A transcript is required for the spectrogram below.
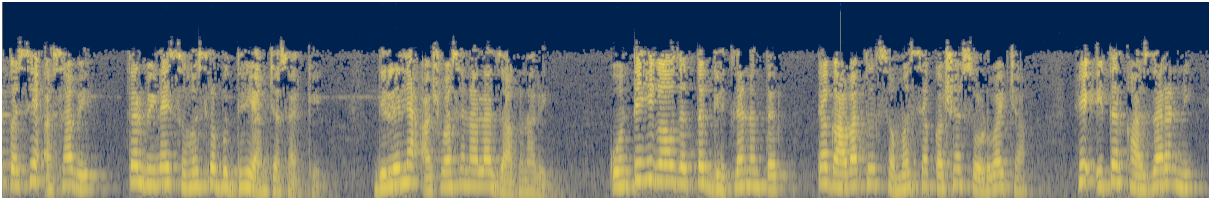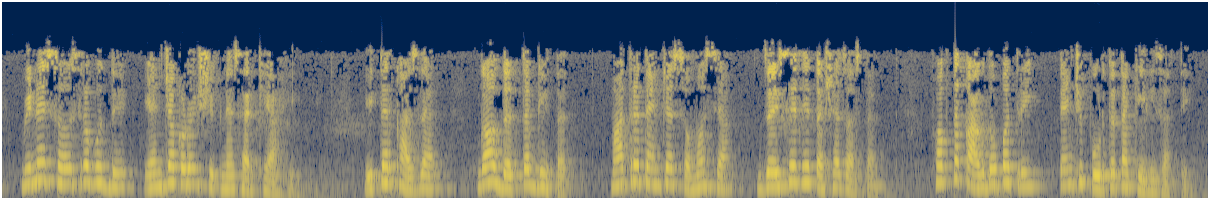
कसे असावे तर विनय सहस्रबुद्धे यांच्यासारखे. दिलेल्या आश्वासनाला जागणारे. कोणतेही गाव दत्तक घेतल्यानंतर त्या गावातील समस्या कशा सोडवायच्या हे इतर खासदारांनी विनय सहस्रबुद्धे यांच्याकडून शिकण्यासारखे आहे. इतर खासदार गाव दत्तक घेतात मात्र त्यांच्या समस्या जैसे ते तशाच असतात. फक्त कागदोपत्री त्यांची पूर्तता केली जाते.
